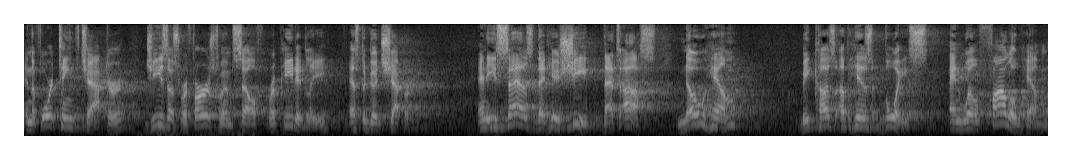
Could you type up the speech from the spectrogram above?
in the 14th chapter, Jesus refers to himself repeatedly as the Good Shepherd. And he says that his sheep, that's us, know him because of his voice and will follow him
